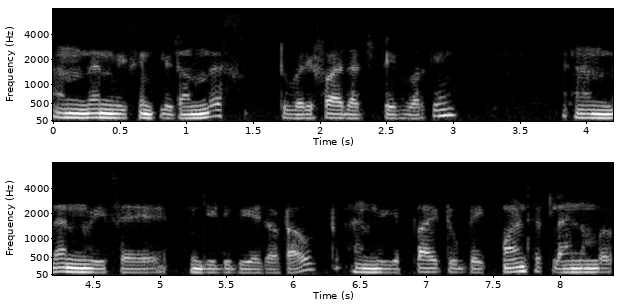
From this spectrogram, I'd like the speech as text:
and then we simply run this to verify that it is working and then we say gdba.out and we apply two breakpoints at line number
